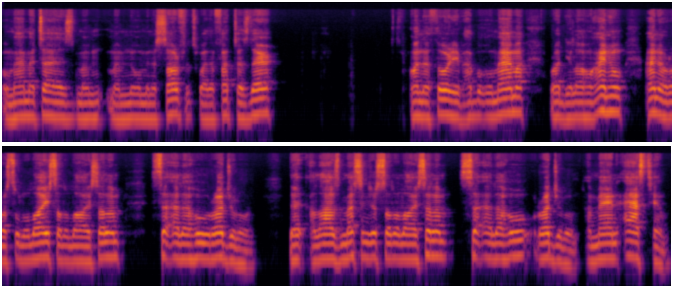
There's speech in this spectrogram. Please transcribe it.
Umamata is mamnu min sarf. That's why the fatah is there. On the authority of Abu Umama, radiallahu anhu, anna Rasulullah sallallahu alayhi wa sallam, sa'alahu rajulun that Allah's Messenger وسلم, sa'alahu rajulun. A man asked him.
